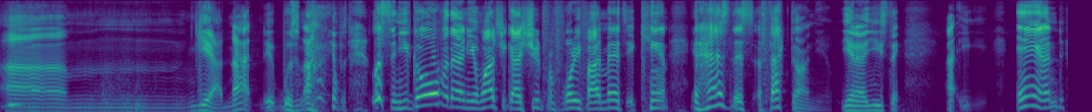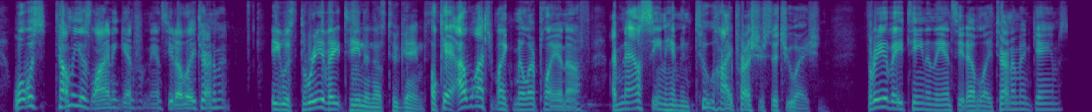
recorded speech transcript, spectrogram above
Um, yeah, not it was not. It was, listen, you go over there and you watch a guy shoot for 45 minutes. It can't. It has this effect on you. You know, you think. I and what was? Tell me his line again from the NCAA tournament. He was 3 of 18 in those two games. Okay, I watched Mike Miller play enough. I've now seen him in two high pressure situations. Three of 18 in the NCAA tournament games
